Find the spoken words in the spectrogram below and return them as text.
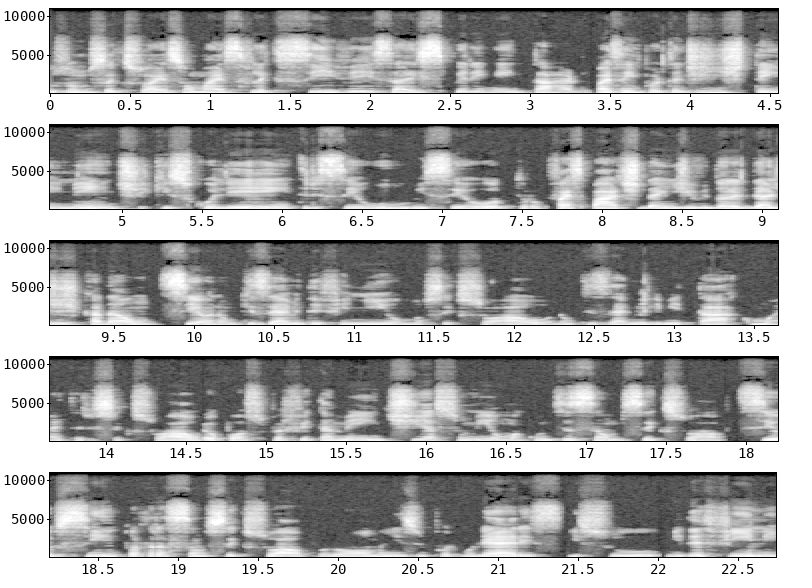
os homossexuais são mais flexíveis a experimentar, mas é importante a gente ter em mente que escolher entre ser um e ser outro faz parte da individualidade de cada um. Se eu não quiser me definir homossexual, ou não quiser me limitar como heterossexual, eu posso perfeitamente assumir uma condição bissexual. Se eu sinto atração sexual por homens e por mulheres, isso me define.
